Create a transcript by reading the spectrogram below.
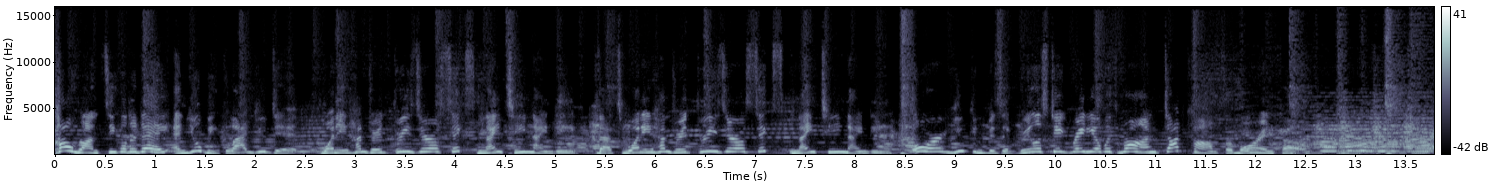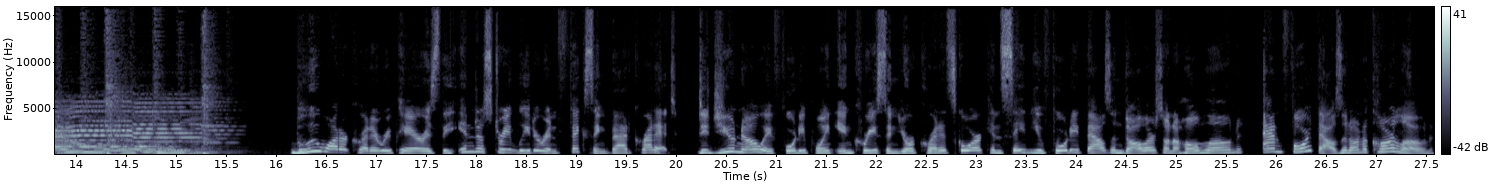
Call Ron Siegel today and you'll be glad you did. 1 800 306 1990. That's 1 800 306 1990. Or you can visit realestateradio.with.ron.com for more info. Blue Water Credit Repair is the industry leader in fixing bad credit. Did you know a 40 point increase in your credit score can save you $40,000 on a home loan and $4,000 on a car loan?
